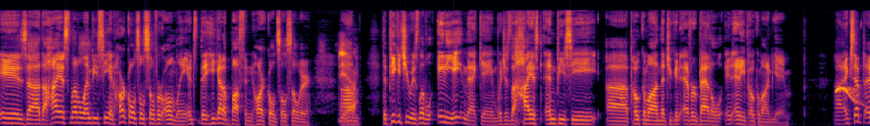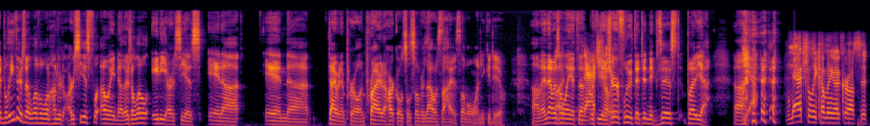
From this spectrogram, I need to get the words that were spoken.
is uh, the highest level NPC in Heart Gold Soul Silver only. It's they, he got a buff in Heart Gold Soul Silver. Yeah. Um, the Pikachu is level 88 in that game, which is the highest NPC uh, Pokemon that you can ever battle in any Pokemon game. Uh, except I believe there's a level 100 Arceus. Fl- oh wait, no, there's a level 80 Arceus in uh, in uh, Diamond and Pearl, and prior to Heart Gold Soul Silver, that was the highest level one you could do. Um, and that was Uh, only at the with the. Azure Flute that didn't exist. But yeah, uh, yeah. Naturally coming across it,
